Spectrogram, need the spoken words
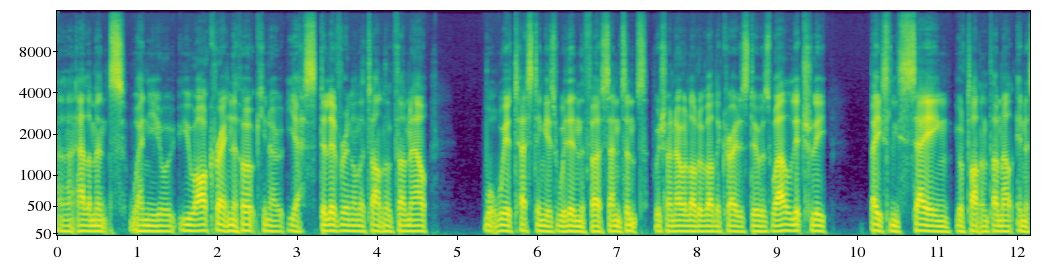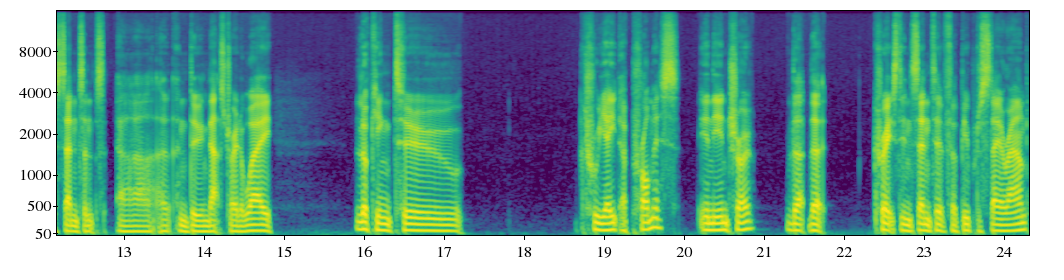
uh, elements when you you are creating the hook. You know, yes, delivering on the title and thumbnail. What we're testing is within the first sentence, which I know a lot of other creators do as well. Literally, basically saying your title and thumbnail in a sentence uh, and doing that straight away. Looking to create a promise in the intro that that creates the incentive for people to stay around.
